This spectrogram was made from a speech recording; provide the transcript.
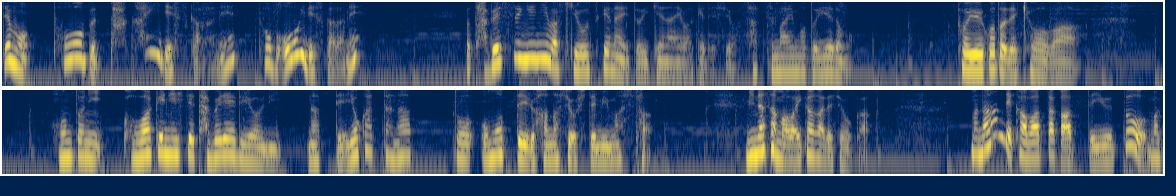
でも糖分高いですからね。糖分多いですからね。食べ過ぎには気をつけないといけないわけですよ。さつまいもといえども。ということで今日は本当に小分けにして食べれるようになってよかったなと思っている話をしてみました。皆様はいかがでしょうか、まあ、なんで変わったかっていうと、まあ、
